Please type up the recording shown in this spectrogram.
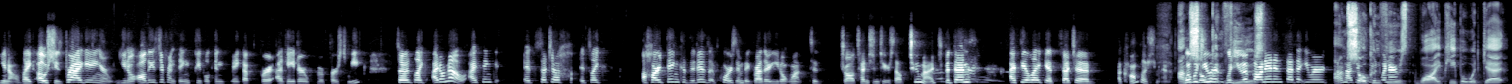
you know, like, oh, she's bragging or, you know, all these different things people can make up for a hater for first week. So it's like, I don't know. I think it's such a, it's like a hard thing because it is, of course, in Big Brother, you don't want to draw attention to yourself too much. But then I feel like it's such a accomplishment. I'm what would so you have, would you have gone in and said that you were? a I'm pageant so winner? confused why people would get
